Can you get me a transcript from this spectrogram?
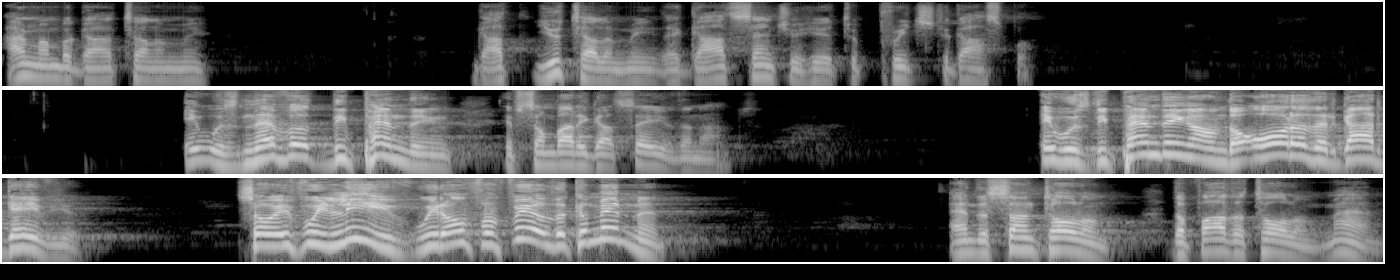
I remember God telling me, God, you telling me that God sent you here to preach the gospel. It was never depending if somebody got saved or not. It was depending on the order that God gave you. So if we leave, we don't fulfill the commitment. And the son told him, the father told him, man,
